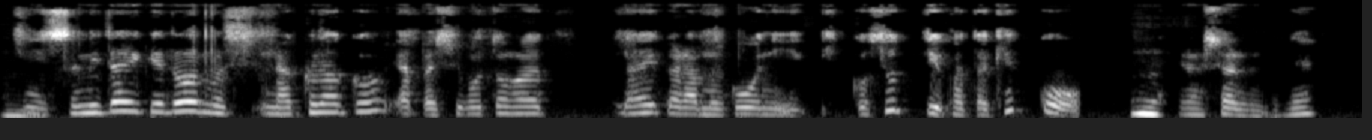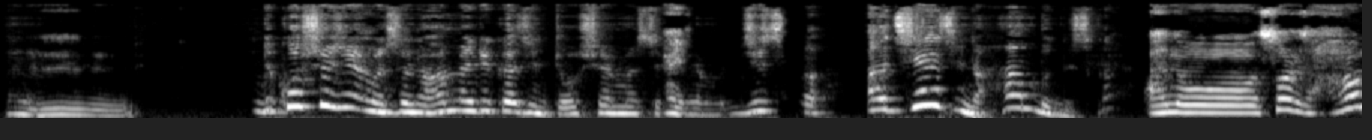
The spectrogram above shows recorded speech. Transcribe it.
うんに住みたいけど、もうし泣く泣く、やっぱり仕事がないから向こうに引っ越すっていう方結構うんいらっしゃるんでね。ううんん。で、ご主人はそのアメリカ人とおっしゃいましたけれども、実はアジア人の半分ですか？あのーそうです。半、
